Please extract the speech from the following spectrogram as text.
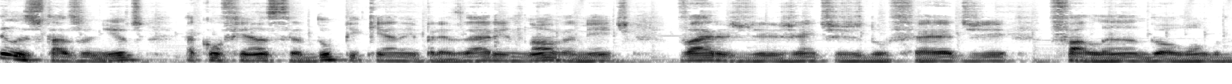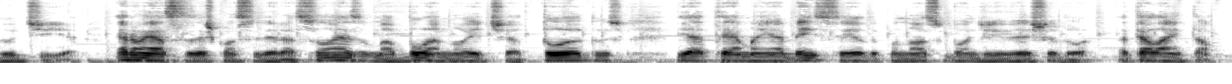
E nos Estados Unidos, a confiança do pequeno empresário e, novamente, vários dirigentes do Fed falando ao longo do dia. Eram essas as considerações. Uma boa noite a todos e até amanhã bem cedo com o nosso Bom Dia Investidor. Até lá então.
